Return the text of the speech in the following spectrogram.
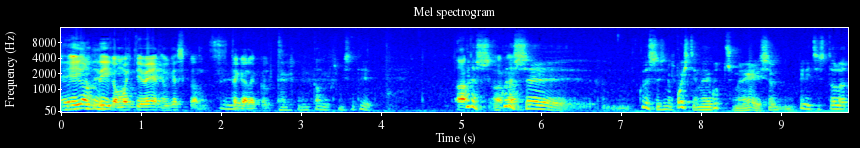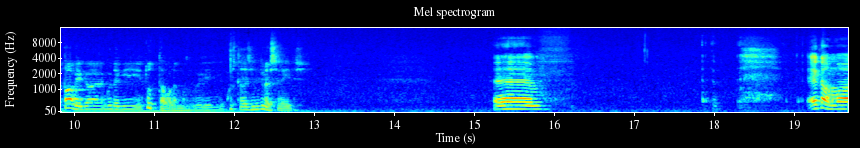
äh, ei olnud liiga motiveeriv keskkond tegelikult. üheksakümnendate alguses, mis sa teed? kuidas, kuidas see, kuidas see sinna Postimehe kutsumine käis, sa pidid siis tolle Taaviga kuidagi tuttav olema või kust ta sind üles leidis? Ehm, ega ma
